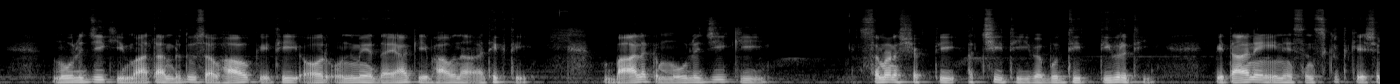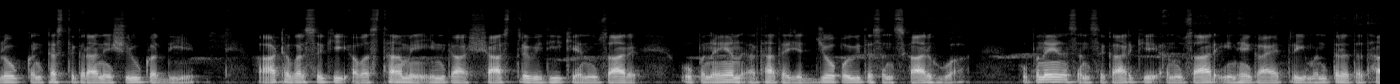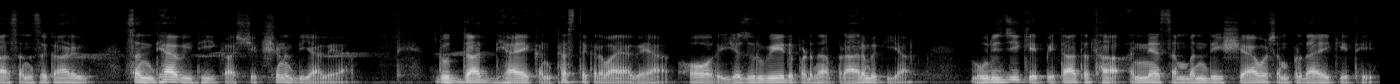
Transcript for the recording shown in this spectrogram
मूल जी की माता मृदु स्वभाव की थी और उनमें दया की भावना अधिक थी। बालक मूल जी की स्मरण शक्ति अच्छी थी व बुद्धि तीव्र थी। पिता ने इन्हें संस्कृत के श्लोक कंठस्थ कराने शुरू कर दिए। आठ वर्ष की अवस्था में इनका शास्त्र विधि के अनुसार उपनयन अर्थात यज्ञोपवीत संस्कार हुआ। उपनयन संस्कार के अनुसार इन्हें गायत्री मंत्र तथा संस्कार संध्या विधि का शिक्षण दिया गया। रुद्राध्याय कंठस्थ करवाया गया और यजुर्वेद पढ़ना प्रारंभ किया। मूरी जी के पिता तथा अन्य संबंधी शैव संप्रदाय के थे।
